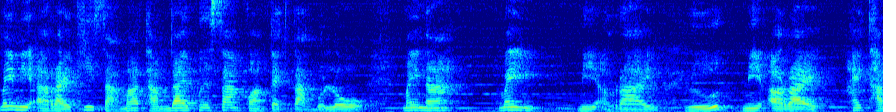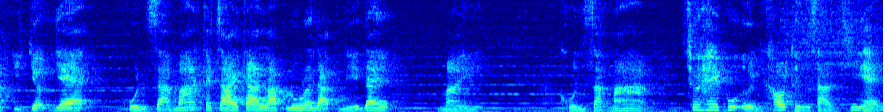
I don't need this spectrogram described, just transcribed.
ไม่มีอะไรที่สามารถทำได้เพื่อสร้างความแตกต่างบนโลก ไม่นะ ไม่มีอะไร หรือมีอะไรให้ทำอีกเยอะแยะ คุณสามารถกระจายการรับรู้ระดับนี้ได้ไหม คุณสามารถช่วยให้ผู้อื่นเข้าถึงสถานที่แห่ง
